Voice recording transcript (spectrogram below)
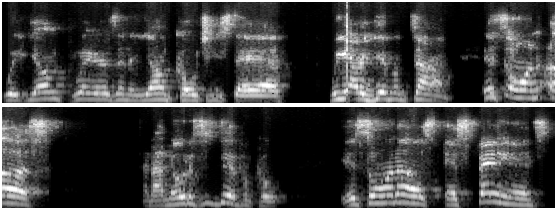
with young players and a young coaching staff. We got to give them time. It's on us, and I know this is difficult, it's on us as fans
